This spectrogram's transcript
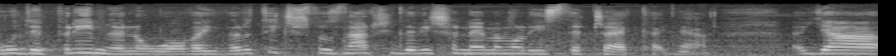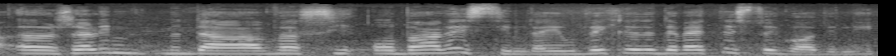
bude primljeno u ovaj vrtić, što znači da više nemamo liste čekanja. Ja e, želim da vas obavestim da je u 2019. godini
